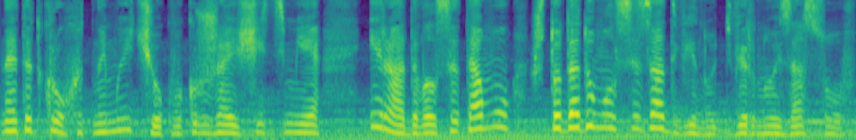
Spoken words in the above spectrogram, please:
на этот крохотный маячок в окружающей тьме и радовался тому, что додумался задвинуть дверной засов.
